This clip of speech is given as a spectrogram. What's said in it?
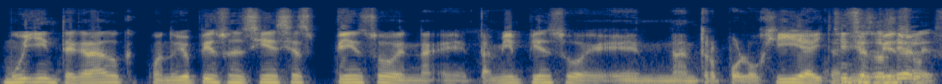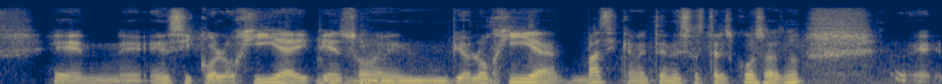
muy integrado, que cuando yo pienso en ciencias, pienso en, eh, también pienso en antropología y también Ciencias pienso sociales. en, eh, en psicología y pienso en biología, básicamente en esas tres cosas, ¿no? Eh,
